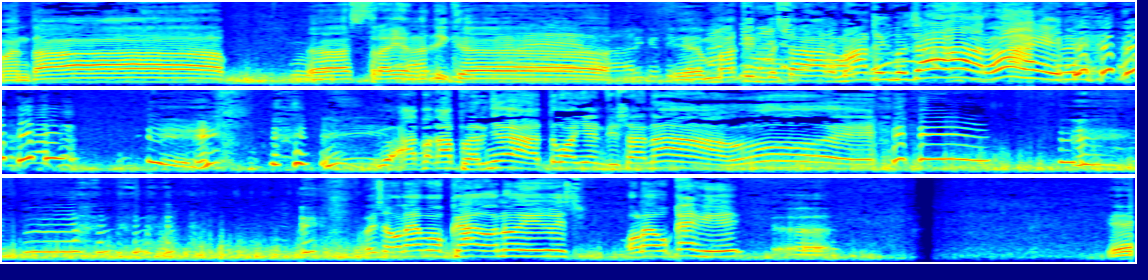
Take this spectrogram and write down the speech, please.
Mantap. Ah, uh, setelah yang ketiga, ya, makin besar, makin besar. Woi. Apa kabarnya tuanya di sana? Woi. Wis oleh moga ngono wis oleh oke Oke,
